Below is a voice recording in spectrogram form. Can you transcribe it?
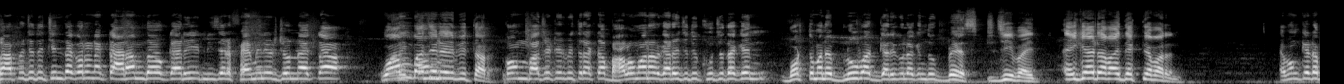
সো আপনি যদি চিন্তা করেন একটা আরামদায়ক গাড়ি নিজের ফ্যামিলির জন্য একটা কম মানে বাজেটের ভিতর। কম বাজেটের ভিতরে একটা ভালো মানের গাড়ি যদি খুঁজে থাকেন বর্তমানে ব্লু বার্ড গাড়িগুলো কিন্তু বেস্ট জি ভাই এই গাড়িটা ভাই দেখতে পারেন। এবং কি এটা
